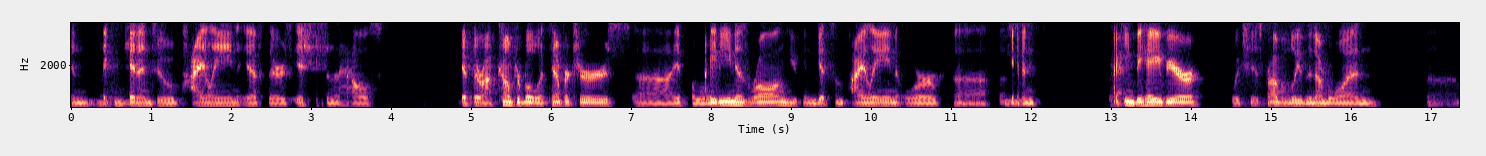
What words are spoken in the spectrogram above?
can they can get into piling if there's issues in the house if they're uncomfortable with temperatures, uh, if the lighting is wrong, you can get some piling or uh, again, pecking behavior, which is probably the number one uh,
